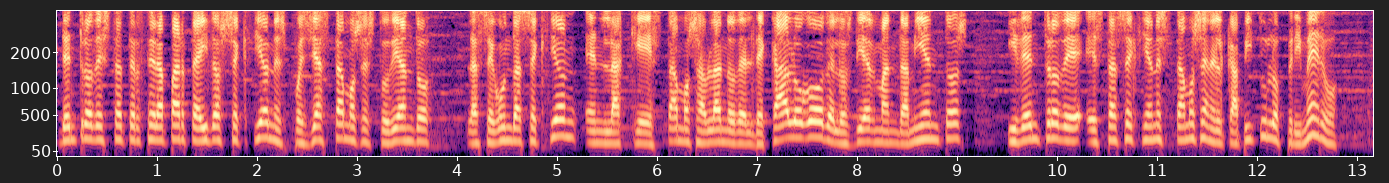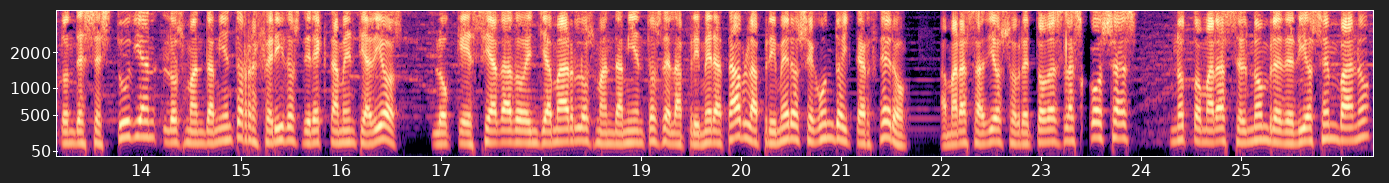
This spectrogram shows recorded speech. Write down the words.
Dentro de esta tercera parte hay dos secciones, pues ya estamos estudiando la segunda sección en la que estamos hablando del Decálogo, de los diez mandamientos, y dentro de esta sección estamos en el capítulo primero, donde se estudian los mandamientos referidos directamente a Dios, lo que se ha dado en llamar los mandamientos de la primera tabla, primero, segundo y tercero. Amarás a Dios sobre todas las cosas, no tomarás el nombre de Dios en vano,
